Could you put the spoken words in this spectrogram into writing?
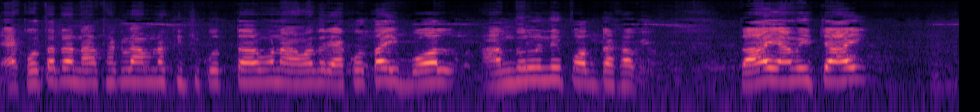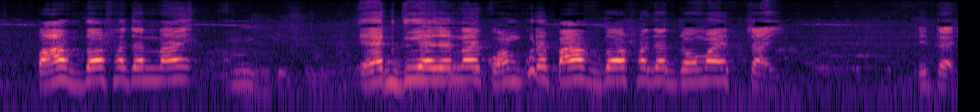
একতাটা না থাকলে আমরা কিছু করতে পারব না। আমাদের একতাই বল আন্দোলনই পথ দেখাবে। তাই আমি চাই পাঁচ দশ হাজার নয় উম, এক দুই হাজার নয় কম করে পাঁচ দশ হাজার জমায়েত চাই। এটাই।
